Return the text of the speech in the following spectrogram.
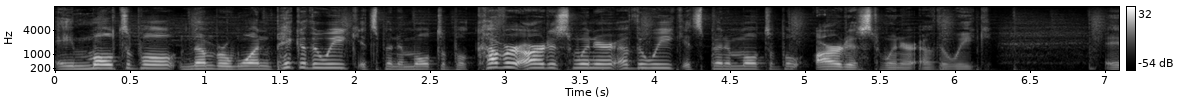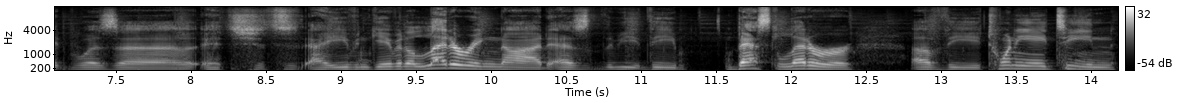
a multiple number one pick of the week. It's been a multiple cover artist winner of the week. It's been a multiple artist winner of the week. It was uh, it's, I even gave it a lettering nod as the the best letterer of the 2018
